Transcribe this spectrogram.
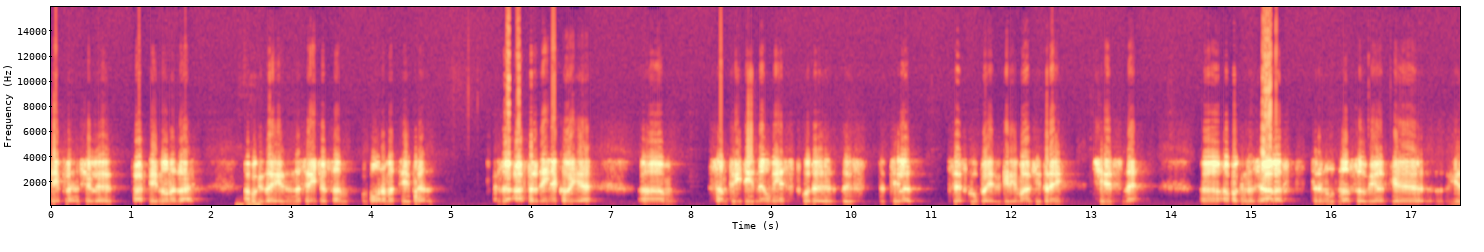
cepljen šele par tednov nazaj. -huh. Ampak zdaj na srečo sem popolnoma cepljen. Za AstraZeneca je um, sam 3 tedne vmes, tako da, da, da cela, vse skupaj gre malo hitreje čez. Uh, ampak nažalost, trenutno so velike, je,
